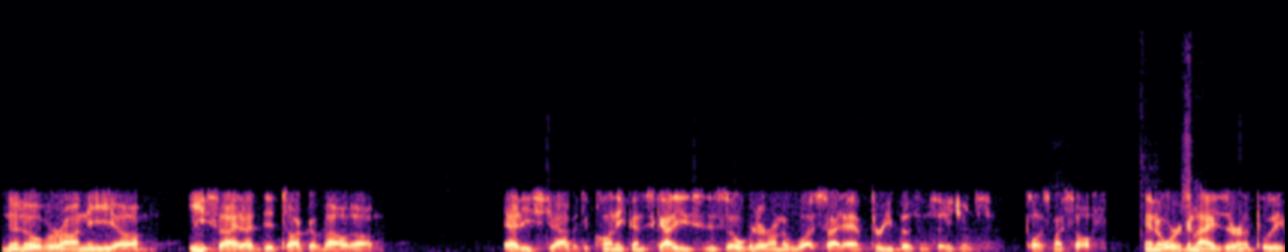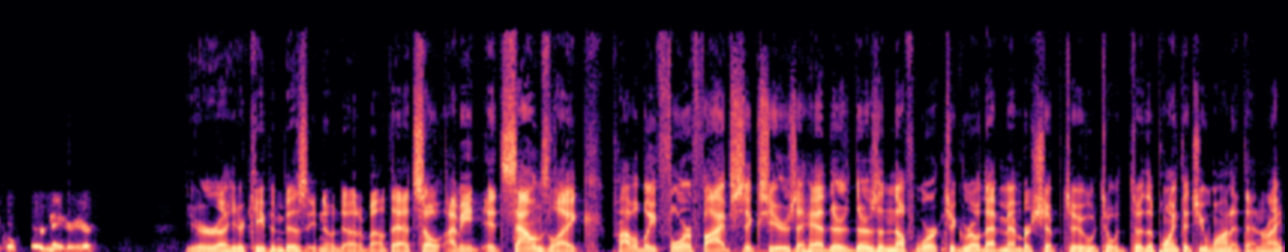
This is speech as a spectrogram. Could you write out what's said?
And then over on the uh, east side, I did talk about uh, Eddie's job at the clinic, and Scotty's is over there on the west side. I have three business agents plus myself, an organizer and a political coordinator here. You're uh, you're keeping busy, no doubt about that. So, I mean, it sounds like probably four, five, six years ahead. There's there's enough work to grow that membership to to to the point that you want it. Then, right?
